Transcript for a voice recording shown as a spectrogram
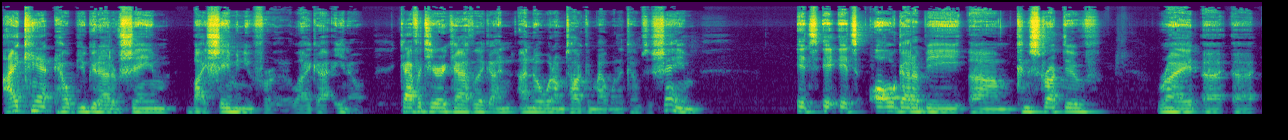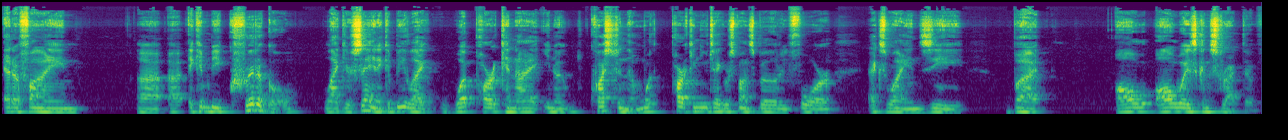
I can't help you get out of shame by shaming you further. Like, I, you know, cafeteria Catholic, I, I know what I'm talking about when it comes to shame. It's, it, it's all got to be um, constructive, right? Uh, uh, edifying. Uh, uh, it can be critical, like you're saying. It could be like, what part can I, you know, question them? What part can you take responsibility for? X, Y, and Z but all, always constructive,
